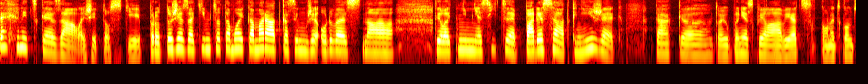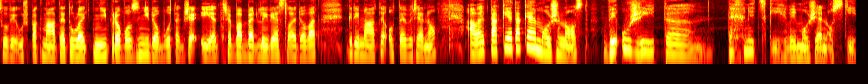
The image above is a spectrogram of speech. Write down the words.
technické záležitosti, protože zatímco ta moje kamarádka si může odvést na ty letní měsíce 50 knížek, tak eh, to je úplně skvělá věc. Konec konců vy už pak máte tu letní provozní dobu, takže i je třeba bedlivě sledovat, kdy máte otevřeno. Ale tak je také možnost využít eh, technických vymožeností.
